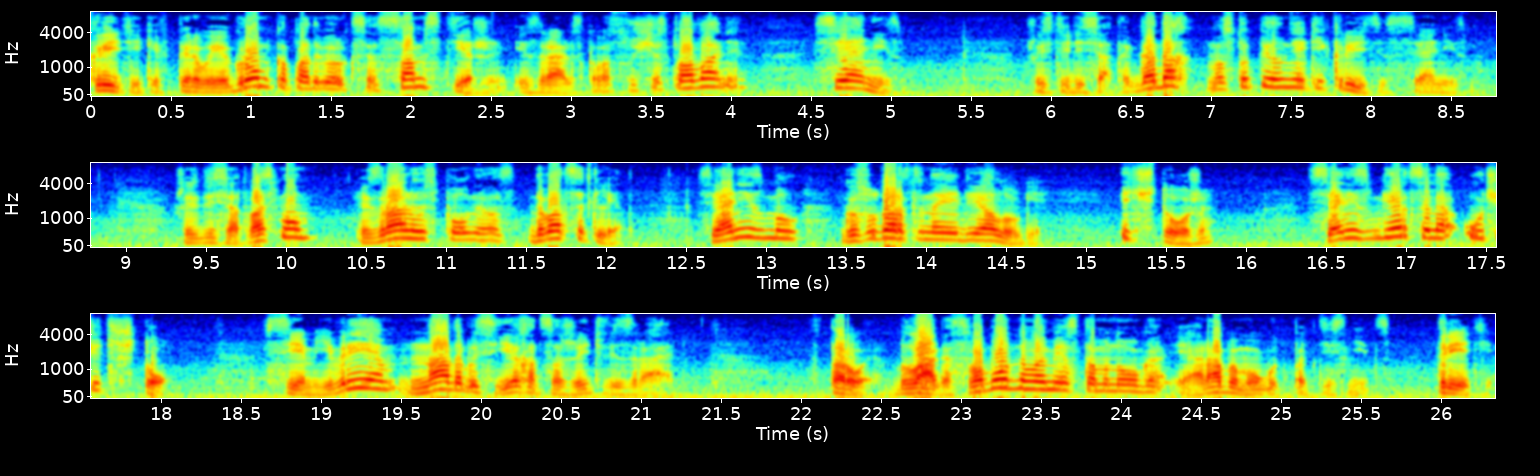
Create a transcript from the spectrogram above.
Критике впервые громко подвергся сам стержень израильского существования – сионизм. В 60-х годах наступил некий кризис сионизма. В 68-м Израилю исполнилось 20 лет. Сионизм был государственной идеологией. И что же? Сионизм Герцеля учит что? Всем евреям надо бы съехаться жить в Израиль. Второе. Благо свободного места много, и арабы могут подтесниться. Третье.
